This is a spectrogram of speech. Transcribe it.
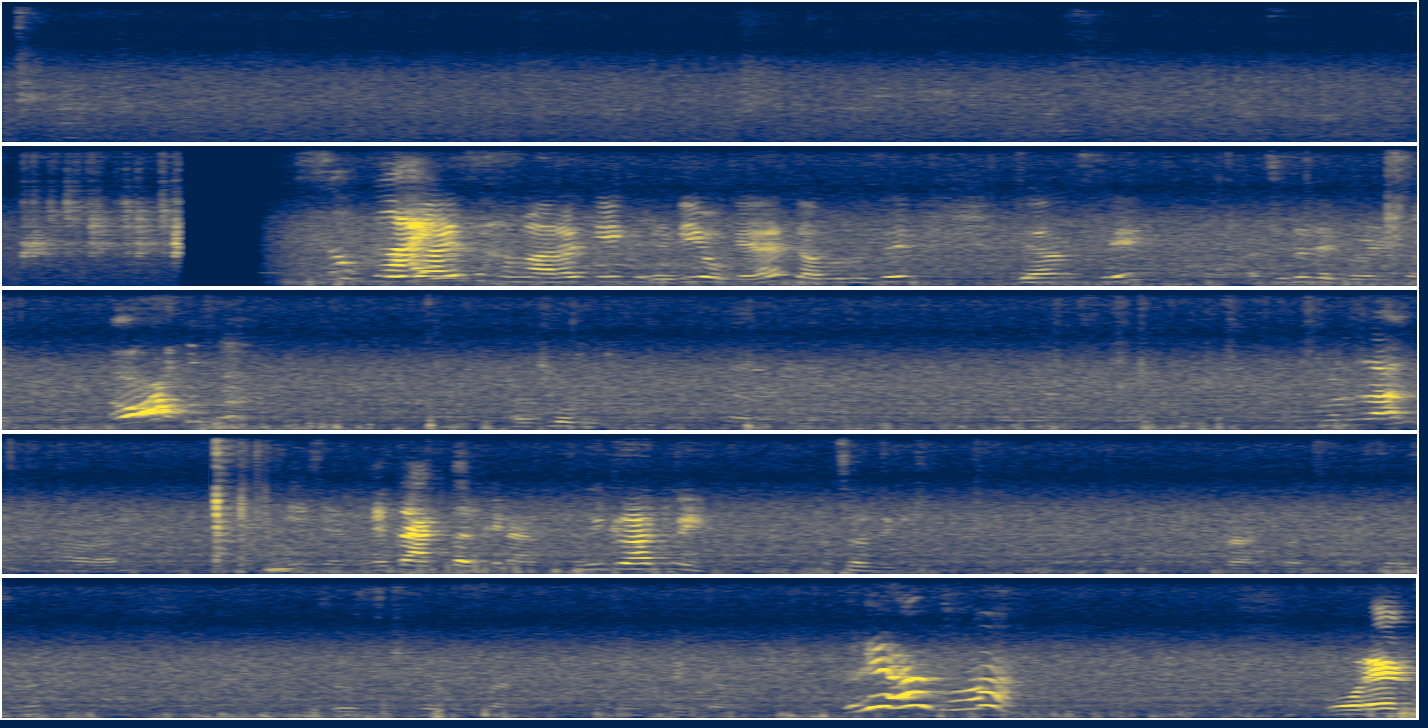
So तो guys, गाइस हमारा केक रेडी हो गया है तो अब हम इसे जैम से अच्छे से डेकोरेट करते हैं। और छोड़ दीजिए क्रैक करके डाल। नहीं क्रैक नहीं। अच्छा देखिए क्रैक कर ऐसे ऐसे ना। तो सिर्फ़ for design. Pink, pink color. अरे यार धुआँ ऑरेंज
